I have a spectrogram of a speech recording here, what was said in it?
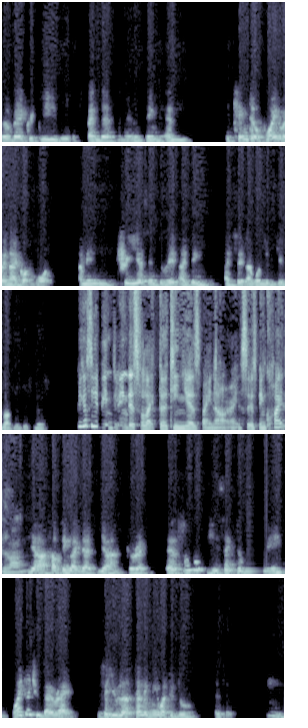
So very quickly, we expanded and everything. And it came to a point when I got bored. I mean, three years into it, I think I said I wanted to give up the business. Because you've been doing this for like 13 years by now, right? So it's been quite long. Yeah, something like that. Yeah, correct. And so he said to me, Why don't you direct? He said, You love telling me what to do. I said, hmm,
